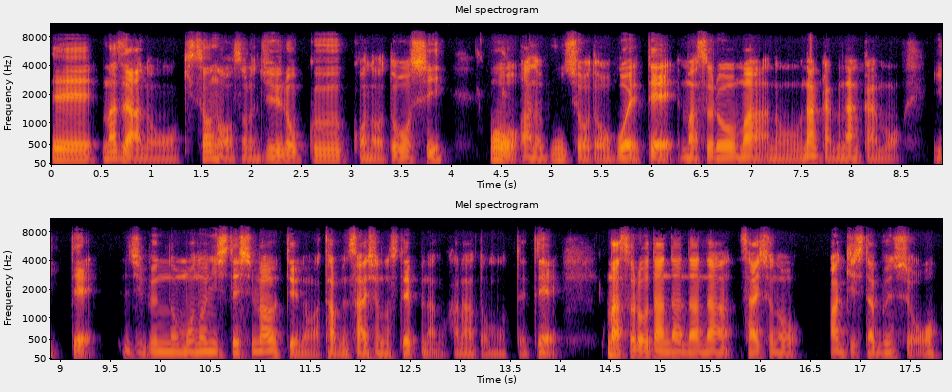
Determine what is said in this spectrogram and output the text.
で、まずあの基礎のその16個の動詞をあの文章で覚えて、まあそれをまああの何回も何回も言って自分のものにしてしまうっていうのが多分最初のステップなのかなと思ってて、まあそれをだんだんだんだん最初の暗記した文章を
